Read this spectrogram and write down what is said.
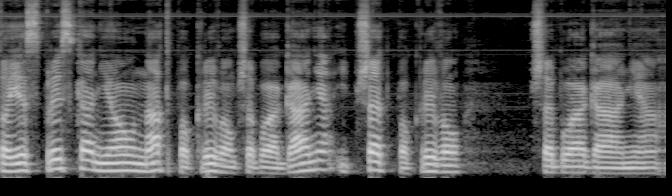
to jest spryska nią nad pokrywą przebłagania i przed pokrywą przebłagania.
